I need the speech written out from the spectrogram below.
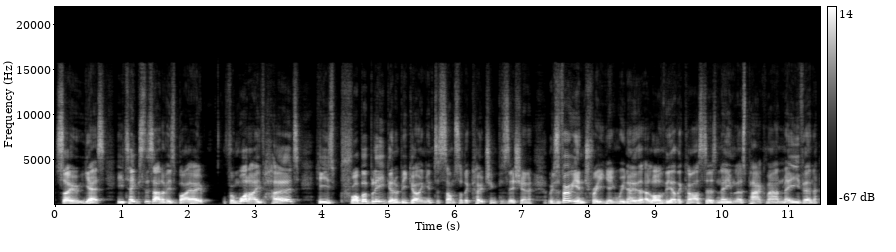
So yes, he takes this out of his bio from what I've heard, he's probably going to be going into some sort of coaching position, which is very intriguing. We know that a lot of the other casters, Nameless, Pac-Man, Maven,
